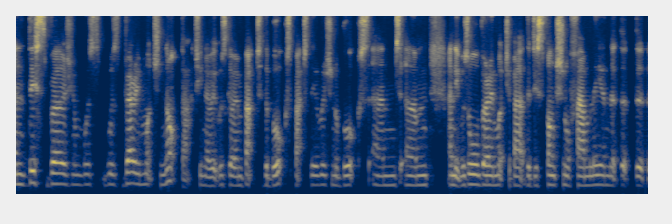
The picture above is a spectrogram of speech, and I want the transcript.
and this version was was very much not that. You know, it was going back to the books, back to the original books, and um, and it was all very much about the dysfunctional family and that that, that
